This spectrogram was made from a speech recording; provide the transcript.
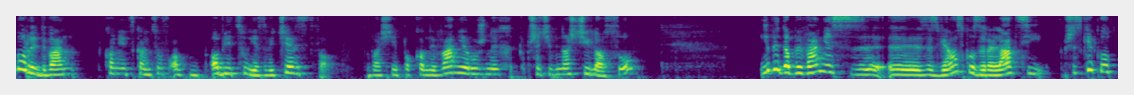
Bo rydwan koniec końców ob- obiecuje zwycięstwo, właśnie pokonywanie różnych przeciwności losu i wydobywanie z, y, ze związku, z relacji wszystkiego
